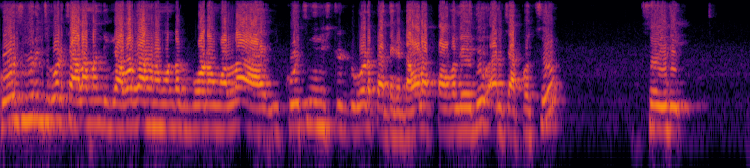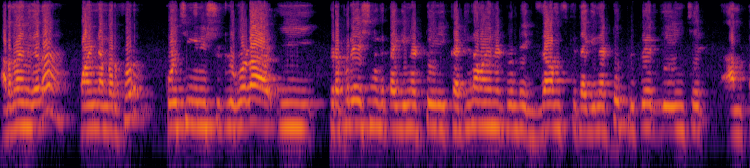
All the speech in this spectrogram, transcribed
కోర్స్ గురించి కూడా చాలా మందికి అవగాహన ఉండకపోవడం వల్ల ఈ కోచింగ్ ఇన్స్టిట్యూట్ కూడా పెద్దగా డెవలప్ అవ్వలేదు అని చెప్పొచ్చు. సో ఇది అర్థమైంది కదా? పాయింట్ నెంబర్ ఫోర్ కోచింగ్ ఇన్స్టిట్యూట్లు కూడా ఈ ప్రిపరేషన్కి తగినట్టు ఈ కఠినమైనటువంటి ఎగ్జామ్స్కి తగినట్టు ప్రిపేర్ చేయించే అంత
